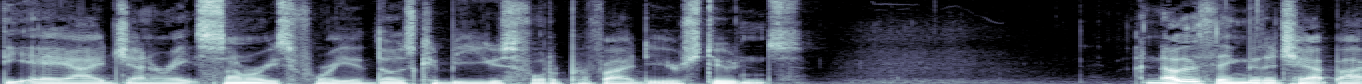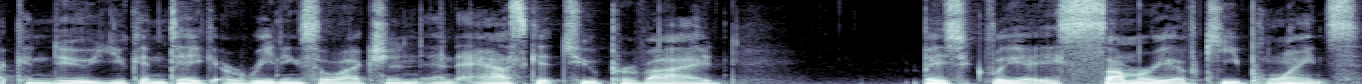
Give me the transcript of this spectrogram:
the AI generate summaries for you. Those could be useful to provide to your students. Another thing that a chatbot can do, you can take a reading selection and ask it to provide basically a summary of key points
